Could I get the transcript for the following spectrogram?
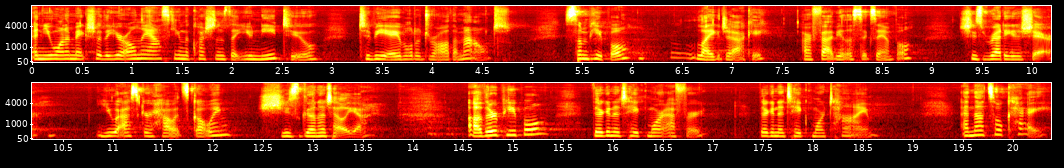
And you want to make sure that you're only asking the questions that you need to to be able to draw them out. Some people, like Jackie, our fabulous example, she's ready to share. You ask her how it's going, she's gonna tell you. Other people, they're gonna take more effort, they're gonna take more time. And that's okay.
